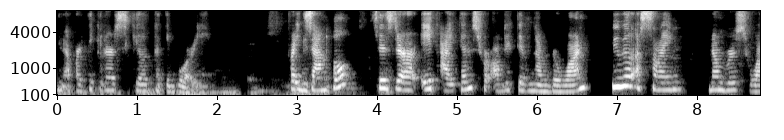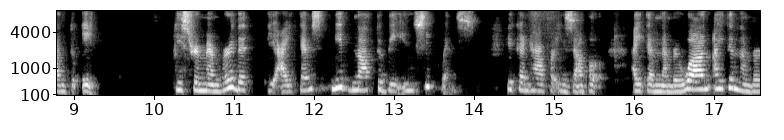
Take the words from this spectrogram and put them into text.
in a particular skill category. For example, since there are eight items for objective number one, we will assign numbers one to eight. Please remember that the items need not to be in sequence. You can have, for example, item number one, item number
